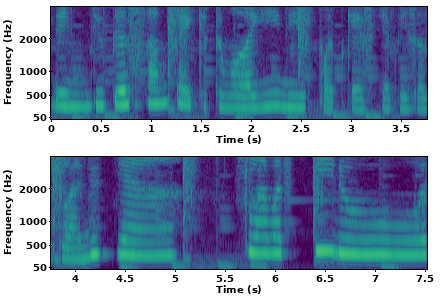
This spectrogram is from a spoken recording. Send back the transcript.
Dan juga sampai ketemu lagi di podcast episode selanjutnya. Selamat tidur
